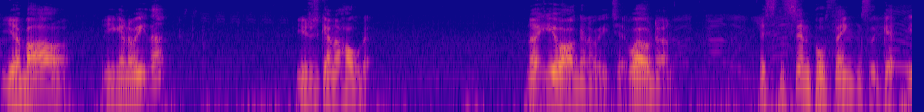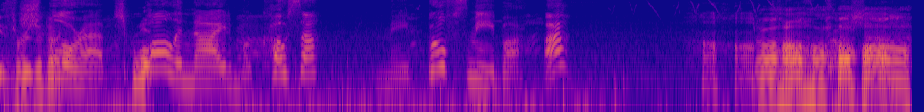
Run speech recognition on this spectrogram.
Yeah, bar. Are you going to eat that? You're just going to hold it. No, you are going to eat it. Well done. It's the simple things that get you through the day. Splorab. Splor- Polinide Mokosa. Me boofs me ba. Ah. Huh? Oh, ha ha ha.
